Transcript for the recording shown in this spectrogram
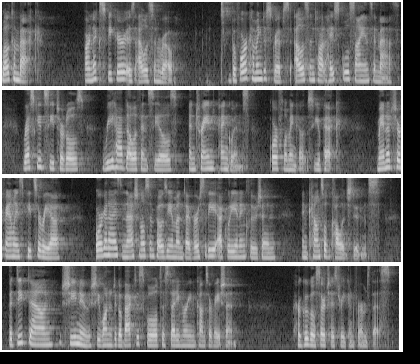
Welcome back. Our next speaker is Alison Rowe. Before coming to Scripps, Alison taught high school science and math, rescued sea turtles, rehabbed elephant seals, and trained penguins, or flamingos, you pick, managed her family's pizzeria, organized a national symposium on diversity, equity, and inclusion, and counseled college students. But deep down, she knew she wanted to go back to school to study marine conservation. Her Google search history confirms this.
